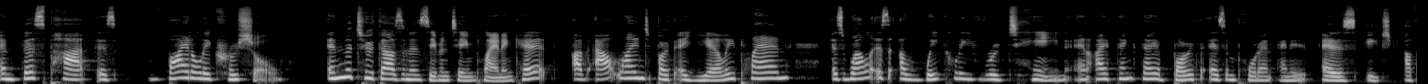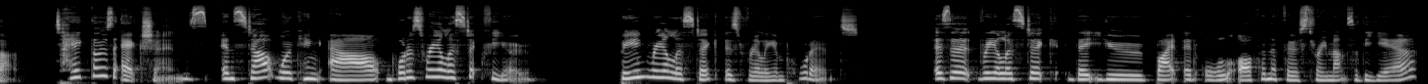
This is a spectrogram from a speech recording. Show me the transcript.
And this part is vitally crucial. In the 2017 planning kit, I've outlined both a yearly plan as well as a weekly routine. And I think they are both as important as each other. Take those actions and start working out what is realistic for you. Being realistic is really important. Is it realistic that you bite it all off in the first three months of the year?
